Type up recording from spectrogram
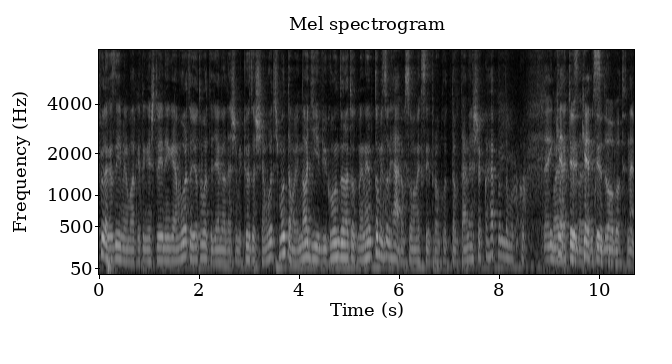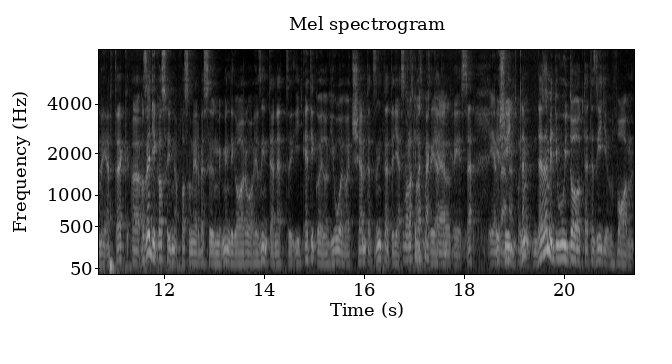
főleg az e-mail marketinges tréningen volt, hogy ott volt egy előadás, ami közösen volt, és mondtam, hogy nagy ívű gondolatot, meg nem tudom, hogy három szóval meg szétrolkodta utána, és akkor hát mondom, akkor... Én kettő, kettő dolgot nem értek. Az egyik az, hogy mi a faszomért beszélünk még mindig arról, hogy az internet így etikailag jó vagy sem, tehát az internet egy eszköz, Valakinek meg kell része és így, hogy... nem, de nem egy új dolog, tehát ez így van,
